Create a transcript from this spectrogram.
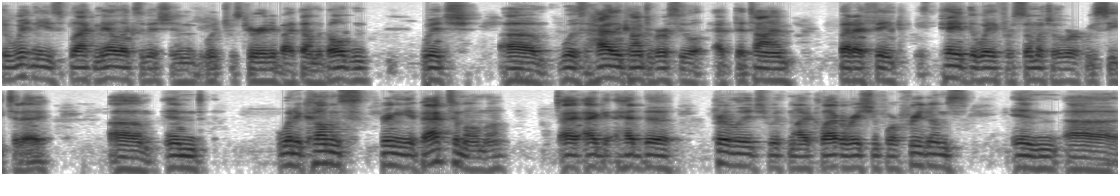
the Whitney's Black Male exhibition, which was curated by Thelma Golden, which um, was highly controversial at the time, but I think paved the way for so much of the work we see today. Um, and when it comes bringing it back to MoMA, I, I had the privilege with my collaboration for freedoms in uh,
